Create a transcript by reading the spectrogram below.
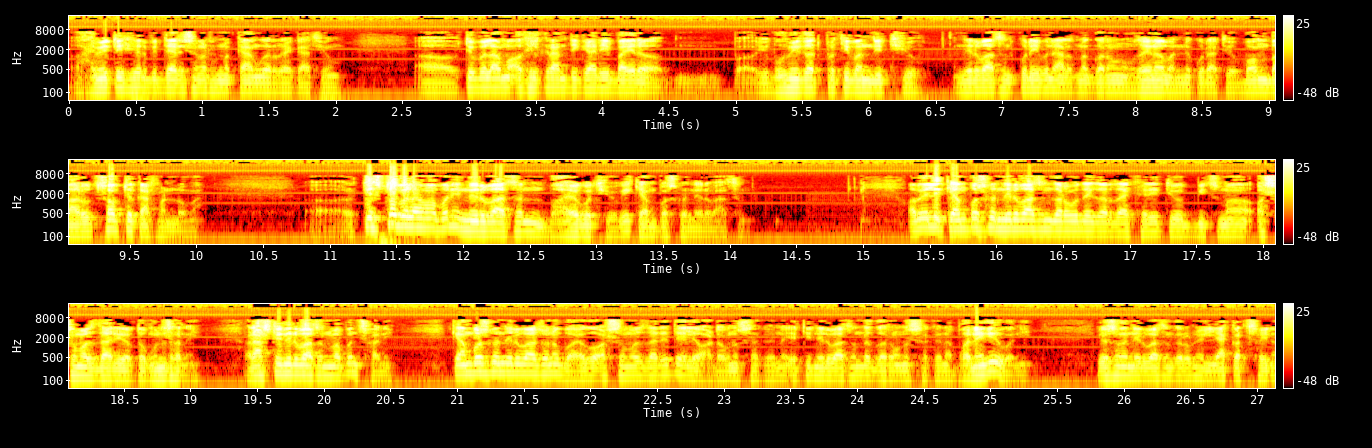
हामी त्यतिखेर विद्यार्थी संगठनमा काम गरिरहेका थियौं। त्यो बेलामा अखिल क्रान्तिकारी बाहिर यो भूमिगत प्रतिबन्धित थियो। निर्वाचन कुनै पनि हालतमा गराउनु हुँदैन भन्ने कुरा थियो। बम बारूद सब थियो काठमाडौँमा। त्यस्तो बेलामा पनि निर्वाचन भएको थियो कि क्याम्पसको निर्वाचन। अब यसले क्याम्पसको निर्वाचन गराउँदै गर्दाखेरि त्यो बीचमा असमझदारीहरू त हुन्छ नै। राष्ट्रिय निर्वाचनमा पनि छ नि। क्याम्पसको निर्वाचनमा भएको असमझदारी त यसले हटाउन सकेन। यति निर्वाचन त गराउन सकेन भनेकै हो नि। योसँग निर्वाचन गराउने ल्याकत छैन।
